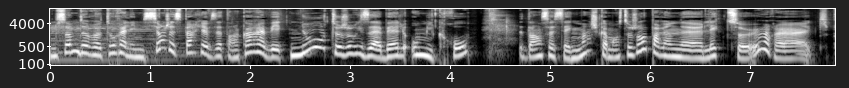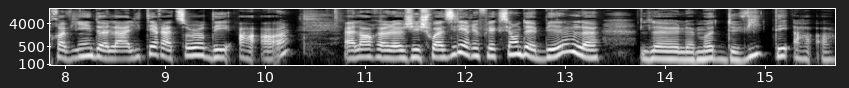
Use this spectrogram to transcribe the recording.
Nous sommes de retour à l'émission. J'espère que vous êtes encore avec nous. Toujours Isabelle au micro. Dans ce segment, je commence toujours par une lecture euh, qui provient de la littérature des AA. Alors, euh, j'ai choisi les réflexions de Bill, le, mode de vie des AA.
